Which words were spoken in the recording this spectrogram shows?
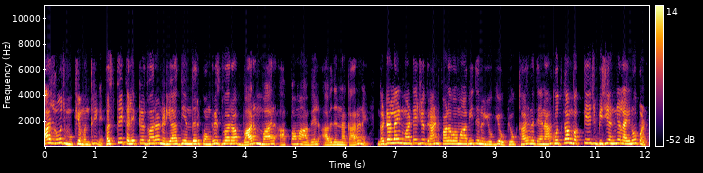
આજ રોજ મુખ્યમંત્રીને હસ્તે કલેક્ટર દ્વારા નડિયાદની અંદર કોંગ્રેસ દ્વારા વારંવાર આપવામાં આવેલ આવેદનના કારણે ગટર લાઇન માટે જે ગ્રાન્ટ ફાળવવામાં આવી તેનો યોગ્ય ઉપયોગ થાય અને તેના ખોદકામ વખતે જ બીજી અન્ય લાઇનો પણ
